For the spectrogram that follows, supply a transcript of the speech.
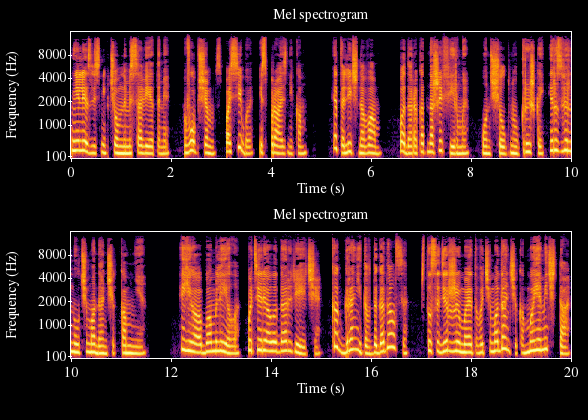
не лезли с никчемными советами. В общем, спасибо и с праздником. Это лично вам. Подарок от нашей фирмы. Он щелкнул крышкой и развернул чемоданчик ко мне. Я обомлела, потеряла дар речи. Как Гранитов догадался, что содержимое этого чемоданчика – моя мечта.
